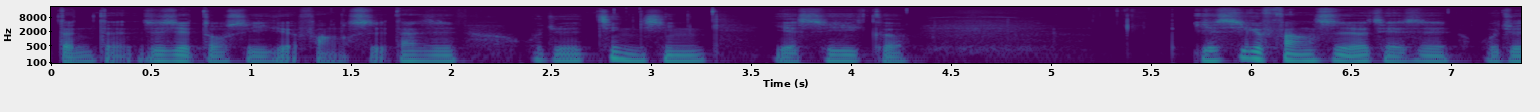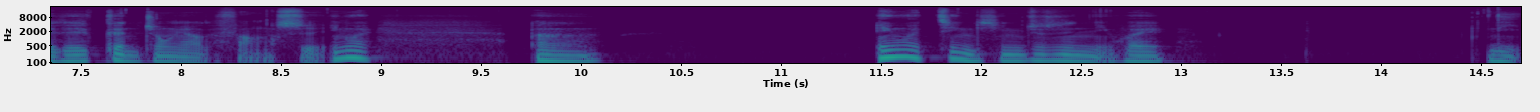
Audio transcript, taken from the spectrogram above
等等，这些都是一个方式。但是我觉得静心也是一个，也是一个方式，而且是我觉得更重要的方式。因为，嗯，因为静心就是你会你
